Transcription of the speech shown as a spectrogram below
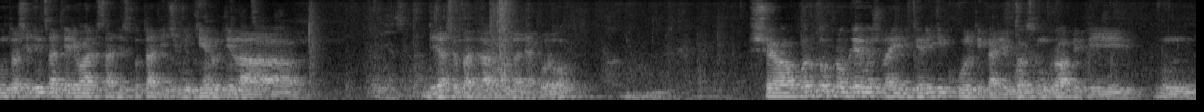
într-o ședință anterioară s-a discutat de cimitirul de la de deasupra de la Ronda de acolo. Și a apărut o problemă și la ei diferite culte care vor să îngroape pe în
